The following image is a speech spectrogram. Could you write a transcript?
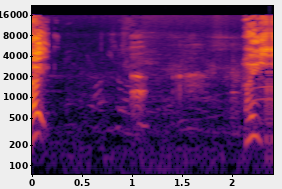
はい。はい。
